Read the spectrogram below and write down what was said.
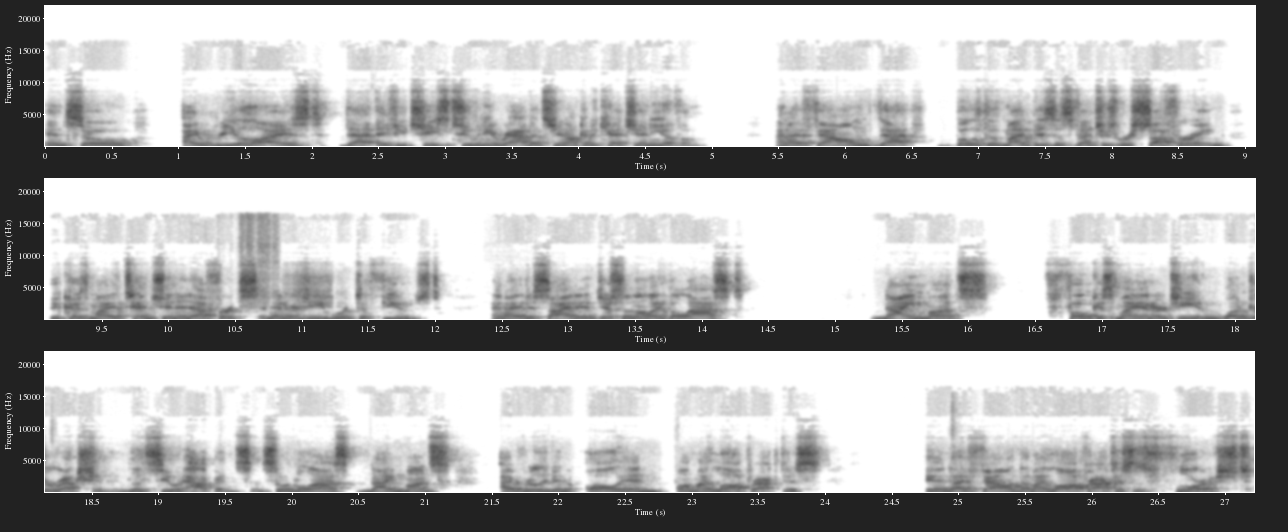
And so I realized that if you chase too many rabbits, you're not going to catch any of them. And I found that both of my business ventures were suffering because my attention and efforts and energy were diffused. And I decided just in the, like the last nine months, focus my energy in one direction and let's see what happens. And so in the last nine months, I've really been all in on my law practice. And I found that my law practice has flourished.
